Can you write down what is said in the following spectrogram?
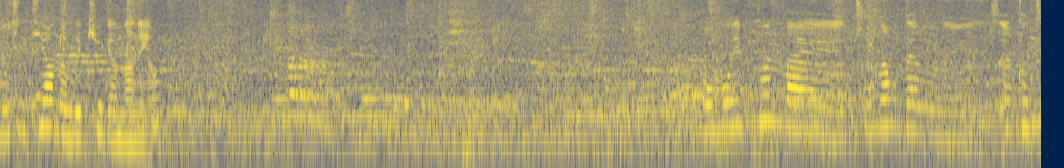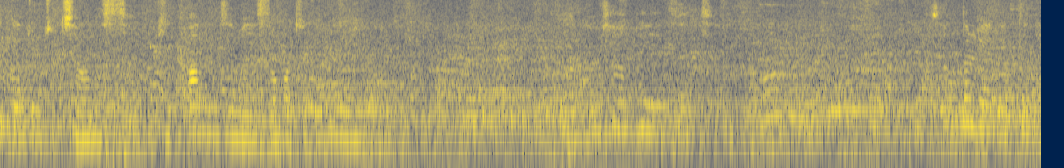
무슨 티였는데 기억이 안 나네요. 너무 이쁜데 조명 때문에 색 같은 건 좀 좋지 않았어. 빗반짐이 있어가지고. 나는 샴페인 세트. 샹들리에도 있긴 해.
